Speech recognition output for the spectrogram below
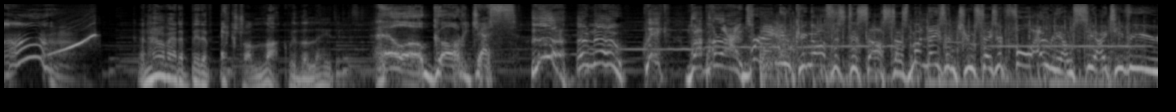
And how about a bit of extra luck with the ladies? Hello, gorgeous. Ugh, oh no! Quick, wrap her out! Brand new King Arthur's Disasters, Mondays and Tuesdays at 4 only on CITV.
